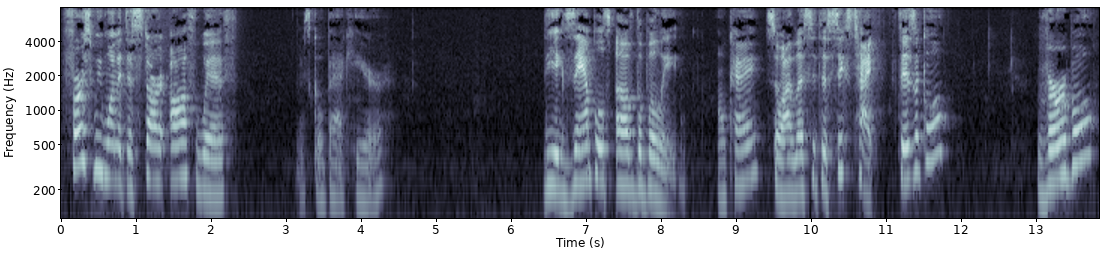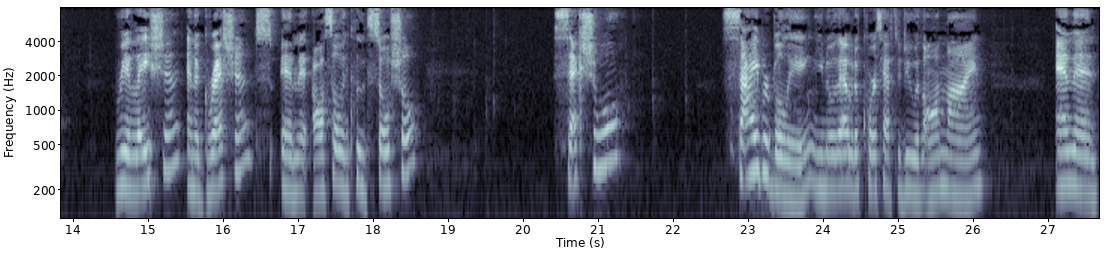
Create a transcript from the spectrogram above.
first, we wanted to start off with let's go back here the examples of the bully. Okay, so I listed the six types physical, verbal, relation, and aggression, and it also includes social, sexual, cyberbullying. You know, that would, of course, have to do with online, and then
